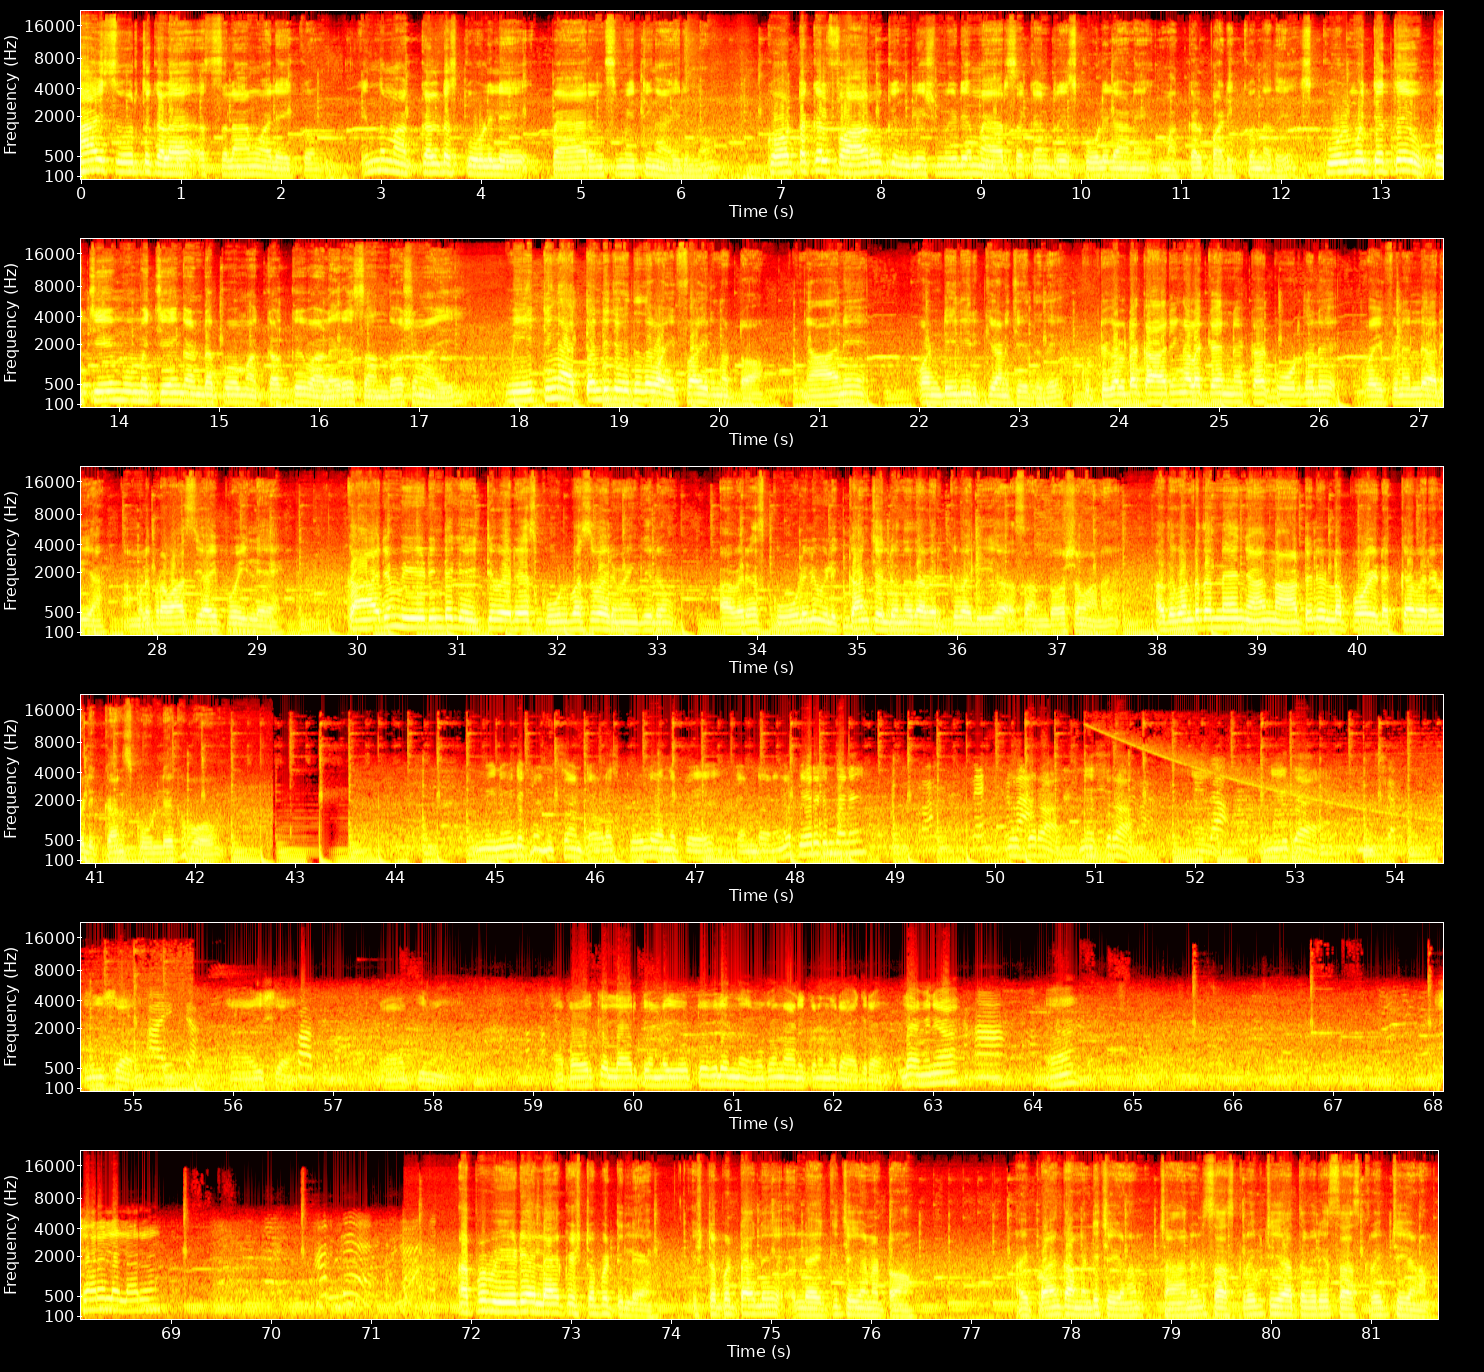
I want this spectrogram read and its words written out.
Hi സുഹൃത്തുക്കളെ അസ്സലാമു അലൈക്കും. ഇന്ന് മക്കളുടെ സ്കൂളിലെ പാരൻസ് മീറ്റിംഗ് ആയിരുന്നു. Kottakkal Farooq English medium higher secondary സ്കൂളിലാണ് മക്കൾ പഠിക്കുന്നത്. സ്കൂൾ മുറ്റത്തെ ഉപ്പച്ചയും ഉമ്മച്ചയും കണ്ടപ്പോൾ മക്കൾക്ക് വളരെ സന്തോഷമായി. മീറ്റിംഗ് അറ്റൻഡ് ചെയ്തത് വൈഫായിരുന്നു കേട്ടോ ഞാൻ വണ്ടിയിലിരിക്കുകയാണ് ചെയ്തത്. കുട്ടികളുടെ കാര്യങ്ങളൊക്കെ എന്നൊക്കെ കൂടുതൽ വൈഫിനല്ലേ അറിയാം. നമ്മൾ പ്രവാസിയായി പോയില്ലേ? കാര്യം വീടിന്റെ ഗേറ്റ് വരെ സ്കൂൾ ബസ് വരുമെങ്കിലും അവരെ സ്കൂളിൽ വിളിക്കാൻ ചെല്ലുന്നത് അവർക്ക് വലിയ സന്തോഷമാണ്. അതുകൊണ്ട് തന്നെ ഞാൻ നാട്ടിലുള്ളപ്പോൾ ഇടയ്ക്ക് അവരെ വിളിക്കാൻ സ്കൂളിലേക്ക് പോകും. മിനുവിന്റെ ഫ്രണ്ട്സാണ് കേട്ടോ അവളെ സ്കൂളിൽ വന്നപ്പോൾ കണ്ടാണ് നിങ്ങളുടെ പേരൊക്കെ എന്താണ്? സുബറ നസ്ര നീത. ഈഷ ആയിഷ. ഫാത്തിമ. അപ്പൊ അവർക്ക് എല്ലാവർക്കും നമ്മളെ യൂട്യൂബിൽ ഒന്ന് മുഖം കാണിക്കണം എന്നൊരു ആഗ്രഹം. അല്ലേ അമിനിയ ഏ? ഉഷാറല്ലേ എല്ലാരും? അപ്പൊ വീഡിയോ എല്ലാവർക്കും ഇഷ്ടപ്പെട്ടില്ലേ? ഇഷ്ടപ്പെട്ടാൽ ലൈക്ക് ചെയ്യണം കേട്ടോ അഭിപ്രായം കമന്റ് ചെയ്യണം. ചാനൽ സബ്സ്ക്രൈബ് ചെയ്യാത്തവർ സബ്സ്ക്രൈബ് ചെയ്യണം.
